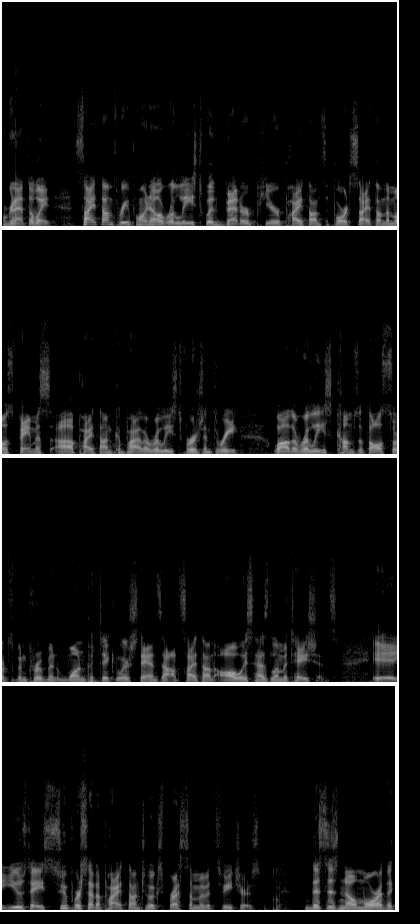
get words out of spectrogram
We're going to have to wait. Cython 3.0 released with better pure Python support. Cython, the most famous uh, Python compiler, released version 3. While the release comes with all sorts of improvement, one particular stands out. Cython always has limitations. It used a superset of Python to express some of its features. This is no more the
